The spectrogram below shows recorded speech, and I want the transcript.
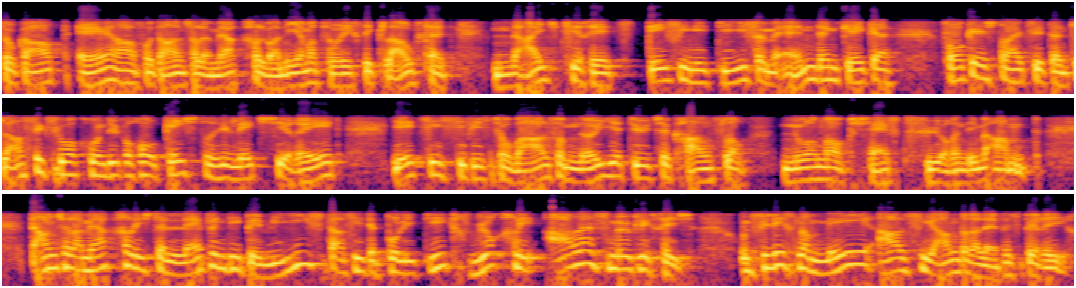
Sogar die Ära von Angela Merkel, was niemand so richtig glaubt hat, neigt sich jetzt definitiv am Ende entgegen. Vorgestern hat sie die Entlassungsurkunde bekommen, gestern die letzte Rede. Jetzt ist sie bis zur Wahl vom neuen deutschen Kanzler nur noch geschäftsführend im Amt. Die Angela Merkel ist der lebende Beweis, dass in der Politik wirklich alles möglich ist und vielleicht noch mehr als in anderen Lebensbereichen.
